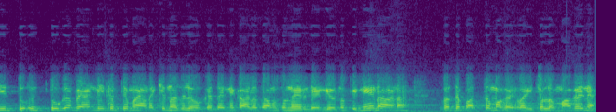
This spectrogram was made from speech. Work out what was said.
ഈ തുക ബാങ്കിൽ കൃത്യമായി അടയ്ക്കുന്നതിലും ഒക്കെ തന്നെ കാലതാമസം നേരിടേണ്ടി വന്നു. പിന്നീടാണ് ഇവരുടെ പത്ത് മക വയസ്സുള്ള മകന്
